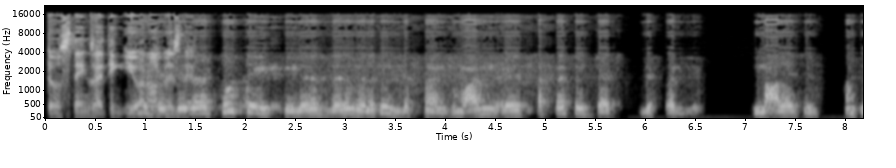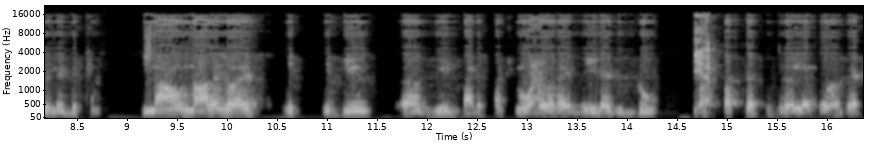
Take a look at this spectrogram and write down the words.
those things. I think you are always there, there. there are two things. There is there is a little difference. One is success is judged differently. Knowledge is completely different. Now, knowledge-wise, it it gives uh, me satisfaction whatever I read and do. Yeah. But success is relative again.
